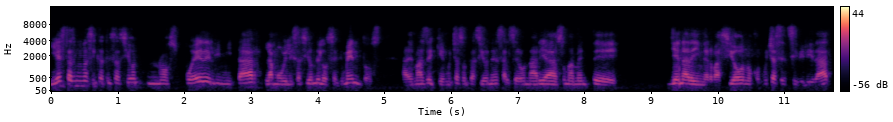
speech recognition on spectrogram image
Y esta misma cicatrización nos puede limitar la movilización de los segmentos. Además de que en muchas ocasiones, al ser un área sumamente llena de inervación o con mucha sensibilidad,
